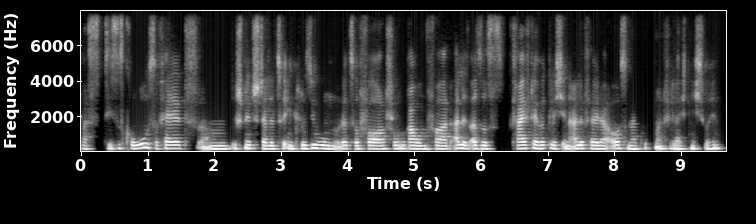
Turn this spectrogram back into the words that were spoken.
was dieses große Feld, ähm, Schnittstelle zur Inklusion oder zur Forschung, Raumfahrt, alles. Also es greift ja wirklich in alle Felder aus und da guckt man vielleicht nicht so hin.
